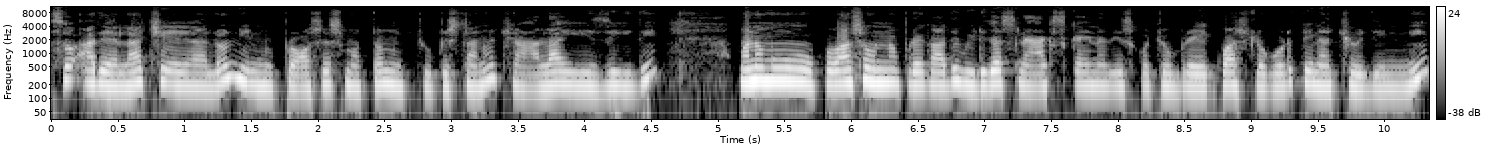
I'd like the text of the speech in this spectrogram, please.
సో అది ఎలా చేయాలో నేను ప్రాసెస్ మొత్తం మీకు చూపిస్తాను. చాలా ఈజీ ఇది. మనము ఉపవాసం ఉన్నప్పుడే కాదు విడిగా స్నాక్స్కైనా తీసుకోవచ్చు. బ్రేక్ఫాస్ట్లో కూడా తినచ్చు దీన్ని.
